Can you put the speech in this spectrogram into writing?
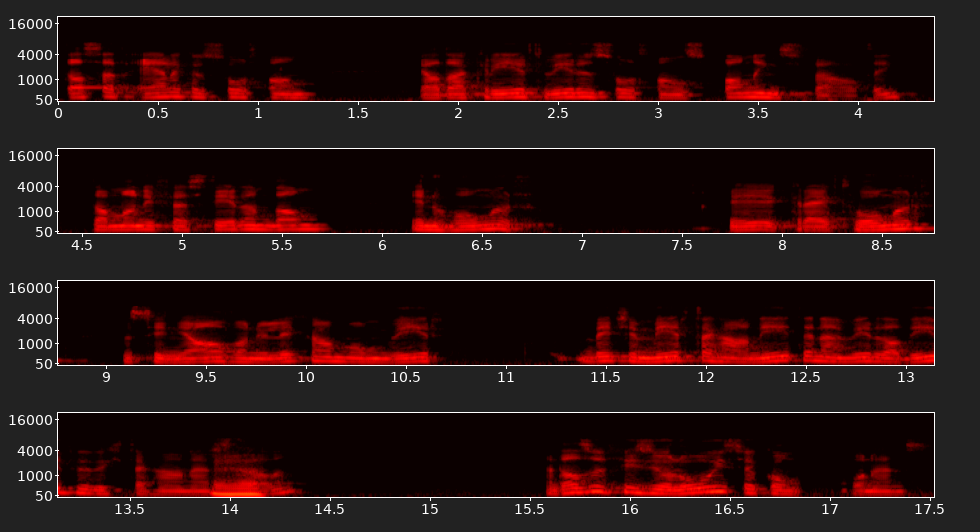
dat zet eigenlijk een soort van, ja, dat creëert weer een soort van spanningsveld. Hè. Dat manifesteert hem dan in honger. Je krijgt honger, een signaal van je lichaam om weer een beetje meer te gaan eten en weer dat evenwicht te gaan herstellen. Ja. En dat is een fysiologische component.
